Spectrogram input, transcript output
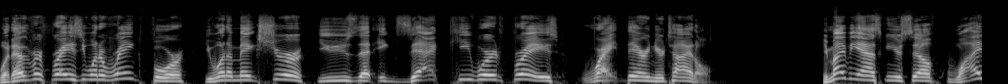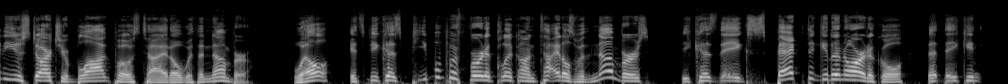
Whatever phrase you want to rank for, you want to make sure you use that exact keyword phrase right there in your title. You might be asking yourself, why do you start your blog post title with a number? Well, it's because people prefer to click on titles with numbers because they expect to get an article that they can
